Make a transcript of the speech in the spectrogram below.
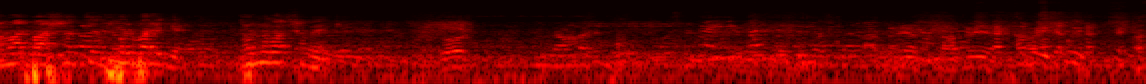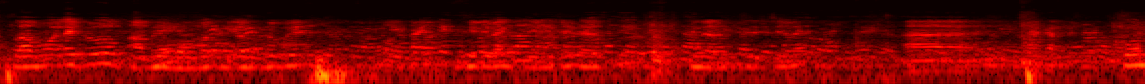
আমার বাসা হচ্ছে ফুলবাড়িতে ধন্যবাদ সবাইকে। আসসালামু আলাইকুম আমি মোহাম্মদ কিরণ কবির সিটি ব্যাংক লিমিটেডে আছি সিনিয়র অফিসার হিসেবে কোন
